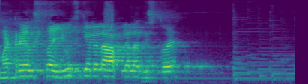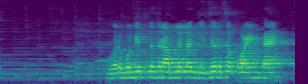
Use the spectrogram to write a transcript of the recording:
मटेरियल्सचा यूज केलेला आपल्याला दिसतोय. वर बघितलं तर आपल्याला गिझरचा पॉइंट आहे.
